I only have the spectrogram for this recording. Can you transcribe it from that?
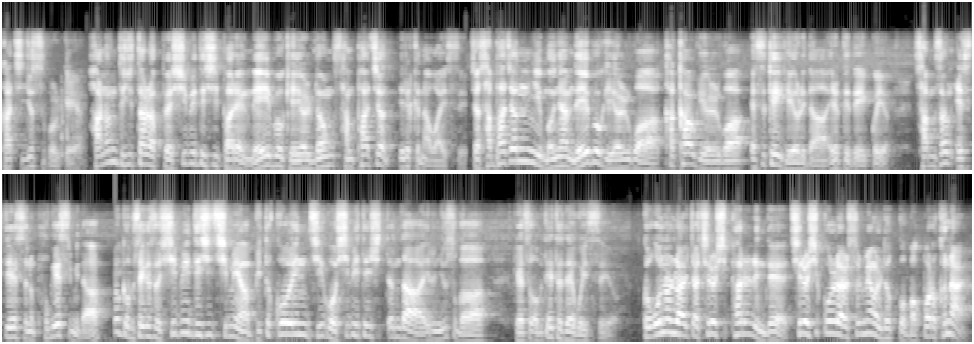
같이 뉴스 볼게요. 한은 디지털 화폐 CBDC 발행 네이버 계열 등 3파전 이렇게 나와 있어요. 자, 3파전이 뭐냐면 네이버 계열과 카카오 계열과 SK 계열이다 이렇게 되어 있고요. 삼성 SDS는 포기했습니다. 검색해서 CBDC 치면 비트코인 지고 CBDC 뜬다 이런 뉴스가 계속 업데이트 되고 있어요. 그 오늘 날짜 7월 18일인데 7월 19일 날 설명을 듣고 막바로 그날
